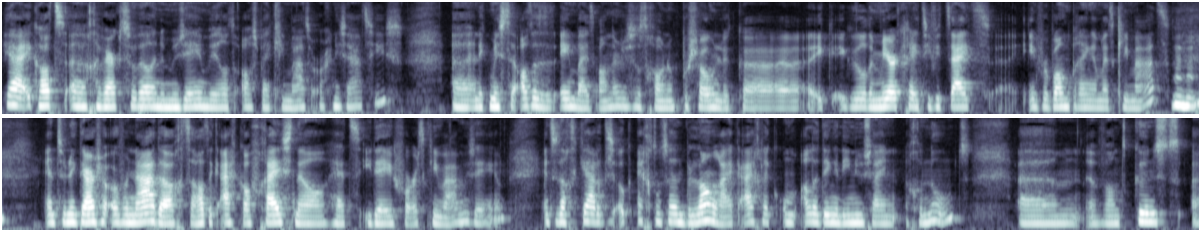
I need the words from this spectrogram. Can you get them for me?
Ja, ik had uh, gewerkt zowel in de museumwereld als bij klimaatorganisaties. Uh, en ik miste altijd het een bij het ander. Dus dat is gewoon een persoonlijk. ik, ik wilde meer creativiteit in verband brengen met klimaat. Mm -hmm. En toen ik daar zo over nadacht, had ik eigenlijk al vrij snel het idee voor het Klimaatmuseum. En toen dacht ik, ja, dat is ook echt ontzettend belangrijk, eigenlijk om alle dingen die nu zijn genoemd. Um, want kunst uh,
